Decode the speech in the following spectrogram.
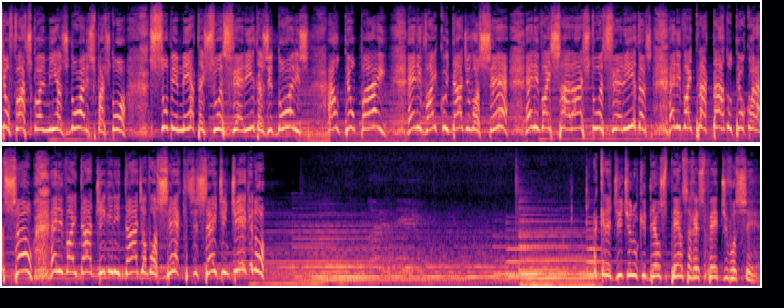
que, eu faço com as minhas dores, pastor? Submeta as suas feridas e dores ao teu pai. Ele vai cuidar de você, ele vai sarar as tuas feridas, ele vai tratar do teu coração, ele vai dar dignidade a você que se sente indigno. Acredite no que Deus pensa a respeito de você.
